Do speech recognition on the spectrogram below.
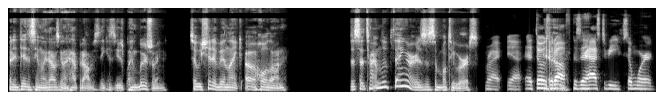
but it didn't seem like that was going to happen, obviously, because he was playing Bruce Wayne. So we should have been like, oh, hold on, Is this a time loop thing or is this a multiverse? Right. Yeah. It throws it off because it has to be somewhere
